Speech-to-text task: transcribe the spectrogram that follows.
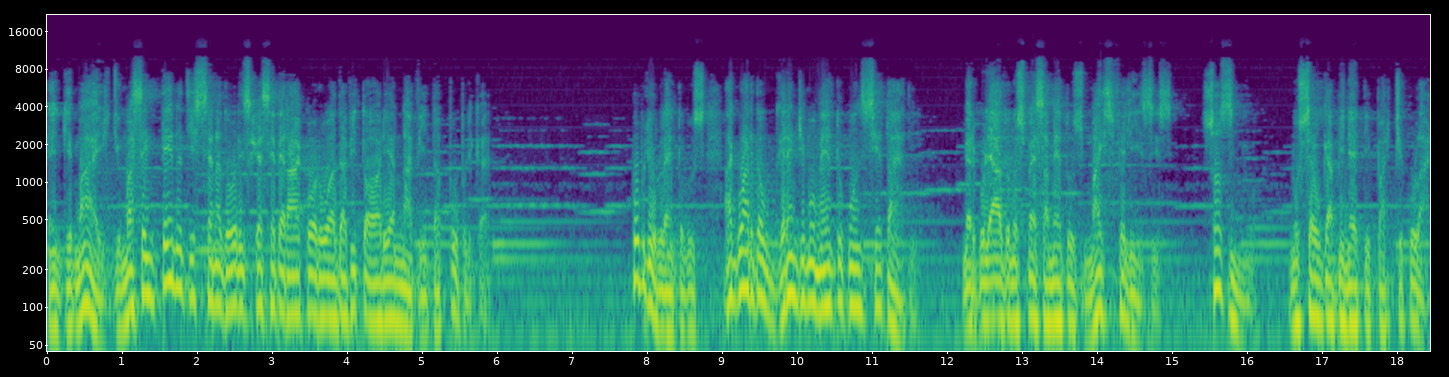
em que mais de uma centena de senadores receberá a coroa da vitória na vida pública. Publio Lentulus aguarda o grande momento com ansiedade, mergulhado nos pensamentos mais felizes, sozinho, no seu gabinete particular.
